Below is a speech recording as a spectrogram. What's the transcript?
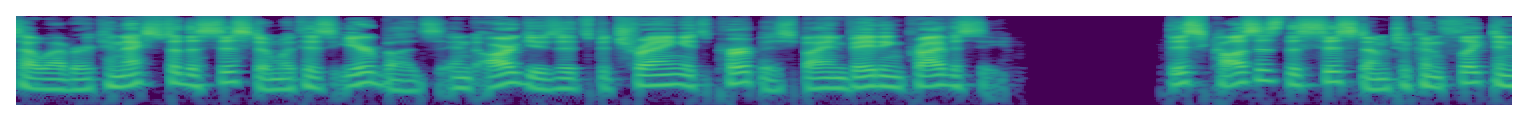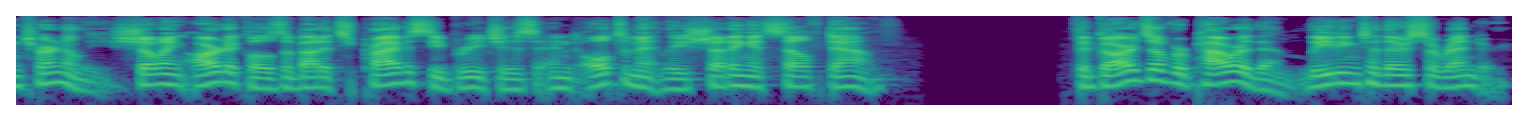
however, connects to the system with his earbuds and argues it's betraying its purpose by invading privacy. This causes the system to conflict internally, showing articles about its privacy breaches and ultimately shutting itself down. The guards overpower them, leading to their surrender.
